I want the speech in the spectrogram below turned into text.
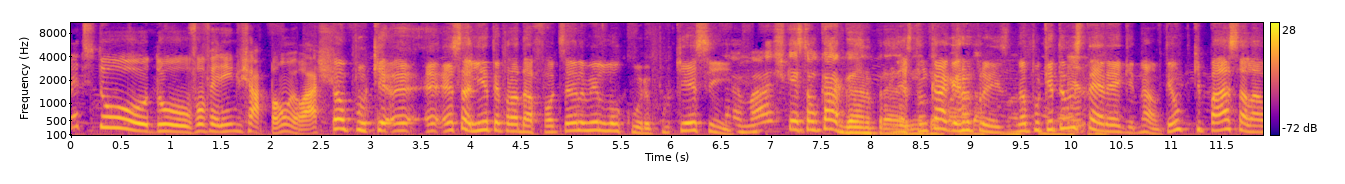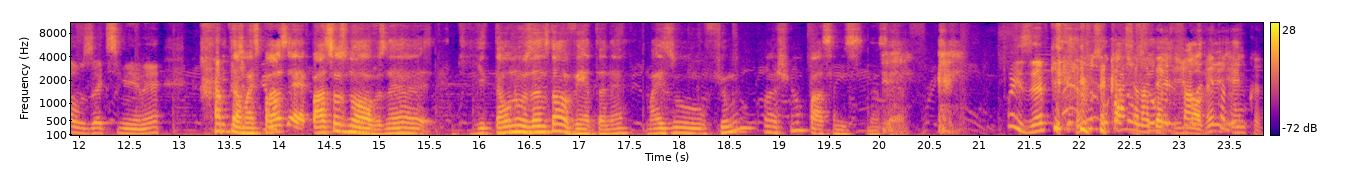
antes do, do Wolverine no Japão, eu acho. Não, porque é, é, essa linha temporal da Fox é meio loucura. Porque assim. É, mas acho que eles estão cagando pra Eles estão cagando pra isso. Não, porque tem um easter egg. Não, tem um que passa lá os X-Men, né? Então, mas passa, é, passa os novos, né? que estão nos anos 90, né? Mas o filme eu acho que não passa nessa época. Pois é, porque. Eu não sei passa na década de 90 de, nunca.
